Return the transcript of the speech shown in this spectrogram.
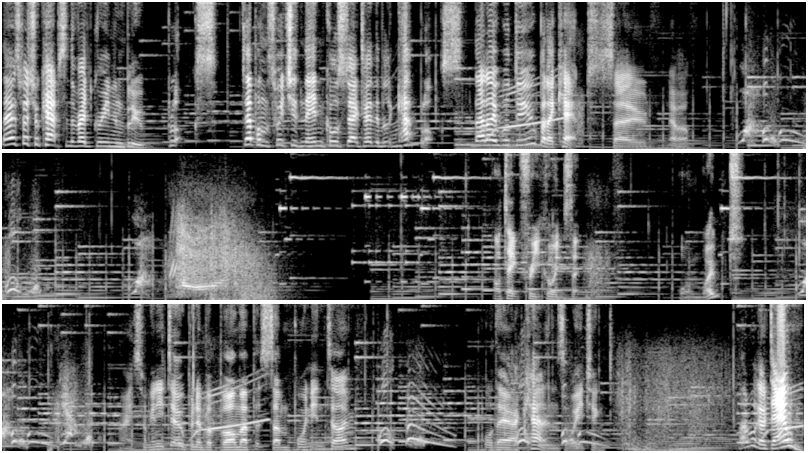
There are special caps in the red, green, and blue blocks. Tap on the switches in the hidden course to activate the cap blocks. That I will do, but I can't. So, oh well. I'll take three coins then. Or won't. Alright, so we're gonna need to open up a bomb up at some point in time. Or there are cannons awaiting. I will go down!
